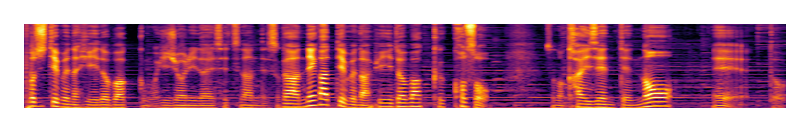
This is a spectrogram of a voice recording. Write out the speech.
ポジティブなフィードバックも非常に大切なんですが、ネガティブなフィードバックこそ、その改善点の、えー、っと、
